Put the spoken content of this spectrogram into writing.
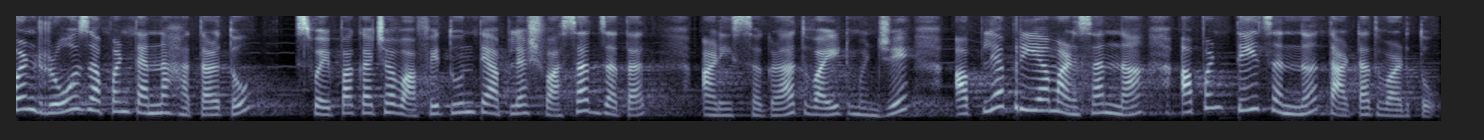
पण रोज आपण त्यांना हाताळतो स्वयंपाकाच्या वाफेतून ते आपल्या श्वासात जातात आणि सगळ्यात वाईट म्हणजे आपल्या प्रिय माणसांना आपण तेच अन्न ताटात वाढतो.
